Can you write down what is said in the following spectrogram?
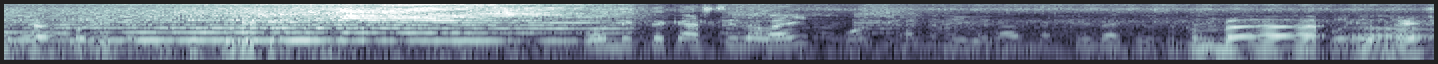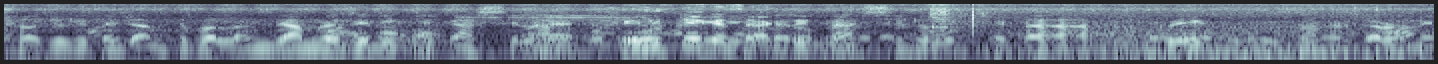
আসার পরে এটা কিন্তু ঘুরে গেছে। কোন দিক থেকে আসছিল ভাই? আমরা এই ভাইয়ের সহযোগিতায় জানতে পারলাম যে আমরা যে দিক থেকে আসছিলাম সেই দিক উল্টে গেছে থেকে গাড়িটা আসছিল। এটা ব্রেক ধরার কারণে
